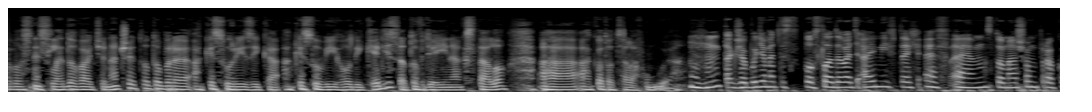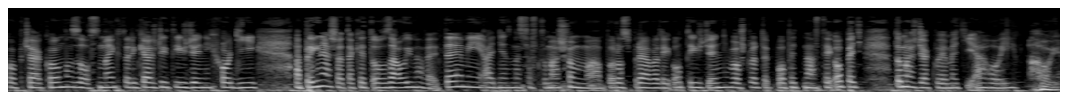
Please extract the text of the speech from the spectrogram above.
vlastne sledovať, na čo je to dobré, aké sú rizika, aké sú výhody, kedy sa to v dejinách stalo a ako to celé funguje. Uh-huh, takže budeme to sledovať aj my v Tech FM s Tomášom Prokopčákom z Osme, ktorý každý týždeň chodí a prináša takéto zaujímavé témy. A dnes sme sa s Tomášom porozprávali o týždeň vo štvrtok po 15. opäť. Tomáš, ďakujeme ti, ahoj. Ahoj.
